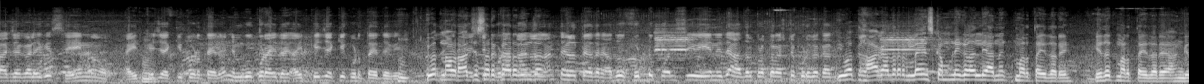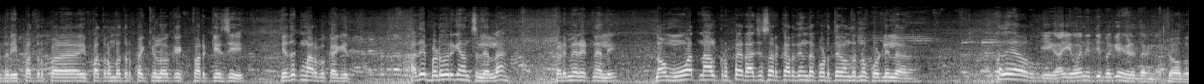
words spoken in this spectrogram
ರಾಜ್ಯಗಳಿಗೆ ಸೇಮ್ ಐದು ಕೆಜಿ ಅಕ್ಕಿ ಕೊಡ್ತಾ ಇದ್ದಾರೆ. ನಿಮಗೂ ಕೂಡ ಐದು ಐದು ಕೆಜಿ ಅಕ್ಕಿ ಕೊಡ್ತಾ ಇದ್ದೇವೆ. ಇವತ್ತು ನಾವು ರಾಜ್ಯ ಸರ್ಕಾರದಿಂದ ಅಂತ ಹೇಳ್ತಾ ಇದ್ದಾರೆ. ಅದು ಫುಡ್ ಪಾಲಿಸಿ ಏನಿದೆ ಅದ್ರ ಪ್ರಕಾರ ಅಷ್ಟೇ ಕೊಡಬೇಕಾಗ್ತದೆ ಇವತ್ತು ಹಾಗಾದ್ರೆ ರಿಲಯನ್ಸ್ ಕಂಪ್ನಿಗಳಲ್ಲಿ ಅನ್ನಕ್ಕೆ ಮಾರ್ತಾ ಇದ್ದಾರೆ? ಇದಕ್ಕೆ ಮಾರ್ತಾ ಇದ್ದಾರೆ? ಹಂಗಿದ್ರೆ ಇಪ್ಪತ್ತು ರೂಪಾಯಿ ಇಪ್ಪತ್ತೊಂಬತ್ತು ರೂಪಾಯಿ ಕಿಲೋಗೆ ಪರ್ ಕೆ ಜಿ ಇದಕ್ಕೆ ಮಾರಬೇಕಾಗಿತ್ತು? ಅದೇ ಬಡವರಿಗೆ ಹಂಚಲಿಲ್ಲ ಕಡಿಮೆ ರೇಟ್ನಲ್ಲಿ. ನಾವು ಮೂವತ್ತ್ನಾಲ್ಕು ರೂಪಾಯಿ ರಾಜ್ಯ ಸರ್ಕಾರದಿಂದ ಕೊಡ್ತೇವೆ ಅಂದ್ರೂ ಕೊಡಲಿಲ್ಲ. ಅದೇ ಅವ್ರು. ಈಗ ಯುವ ನಿಧಿ ಬಗ್ಗೆ ಹೇಳಿದ್ರೆ ನೀವು. ಹೌದು.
